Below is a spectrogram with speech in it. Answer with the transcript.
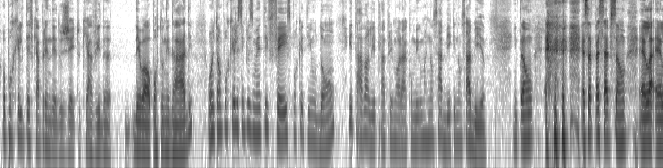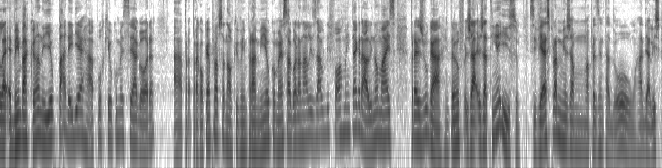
ou porque ele teve que aprender do jeito que a vida deu a oportunidade, ou então porque ele simplesmente fez porque tinha o dom e estava ali para aprimorar comigo, mas não sabia que não sabia. Então, essa percepção ela, ela é bem bacana e eu parei de errar porque eu comecei agora para qualquer profissional que vem para mim, eu começo agora a analisá-lo de forma integral e não mais pré-julgar. Então eu já, eu já tinha isso. Se viesse para mim já um apresentador, um radialista,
